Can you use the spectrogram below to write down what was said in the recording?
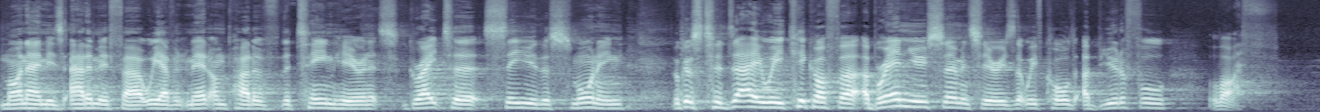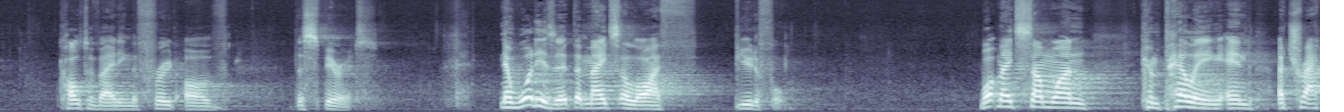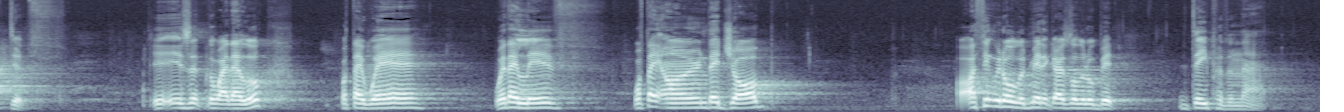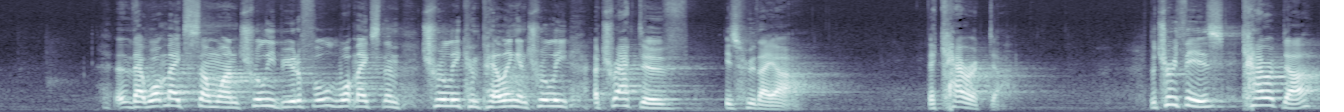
My name is Adam. If uh, we haven't met, I'm part of the team here, and it's great to see you this morning because today we kick off a, a brand new sermon series that we've called A Beautiful Life Cultivating the Fruit of the Spirit. Now, what is it that makes a life beautiful? What makes someone compelling and attractive? Is it the way they look? What they wear, where they live, what they own, their job. I think we'd all admit it goes a little bit deeper than that. That what makes someone truly beautiful, what makes them truly compelling and truly attractive is who they are, their character. The truth is, character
